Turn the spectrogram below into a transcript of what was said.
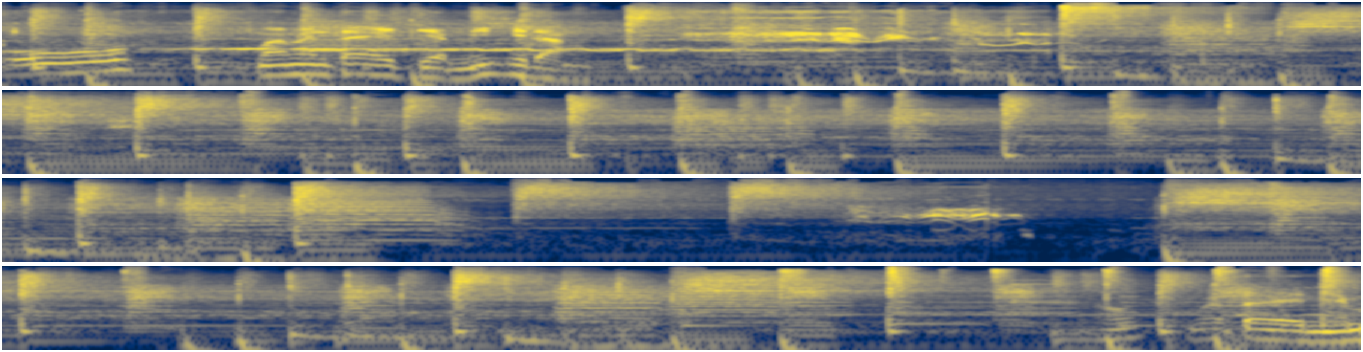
โอ้มันเป็นแต่ไอเจียมนี่กี่ดัง ต่ไอ้เนี้ย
